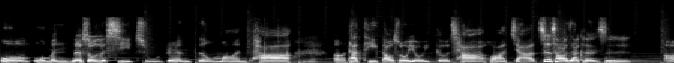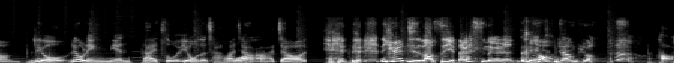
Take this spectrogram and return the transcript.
我我们那时候的系主任的嘛，他呃他提到说有一个插画家，这个插画家可能是嗯六六零年代左右的插画家吧，叫对，因为其实老师也大概是那个人，对，这样子哦。好，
